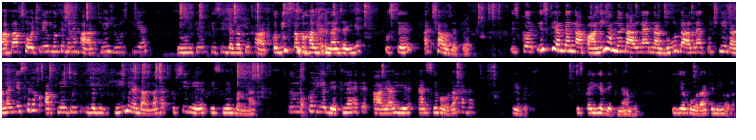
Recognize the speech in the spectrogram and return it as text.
अब आप सोच रहे होंगे कि मैंने हाथ क्यों यूज़ किया है? क्योंकि किसी जगह पे हाथ को भी इस्तेमाल करना चाहिए, उससे अच्छा हो जाता है। इसको, इसके अंदर ना पानी हमने डालना है, ना दूध डालना है, कुछ नहीं डालना ये सिर्फ़ अपने ही, जो जो घी मैंने डाला है, उसी में इसमें बनना है। तो इसको ये देखना है कि आया ये ऐसे हो रहा है। ये देखिए, इसका ये देखना है हमें कि ये हो रहा कि नहीं हो रहा।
